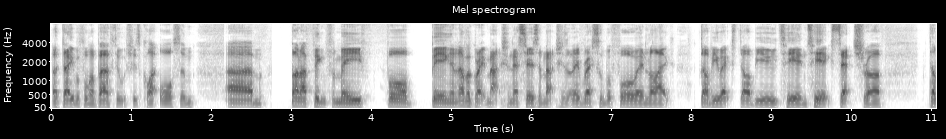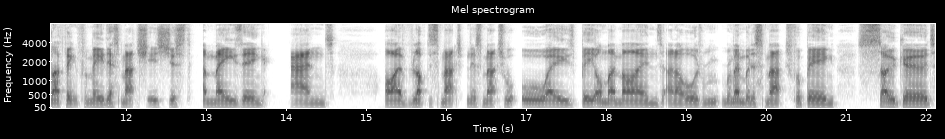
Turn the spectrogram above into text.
a day before my birthday, which is quite awesome. Um, but I think for me, for being another great match in their series of matches that they've wrestled before in like WXW, TNT, etc. Then I think for me this match is just amazing and I've loved this match and this match will always be on my mind and I always remember this match for being so good,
